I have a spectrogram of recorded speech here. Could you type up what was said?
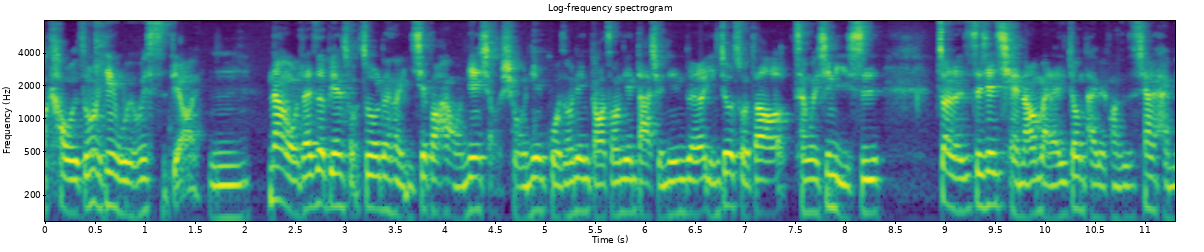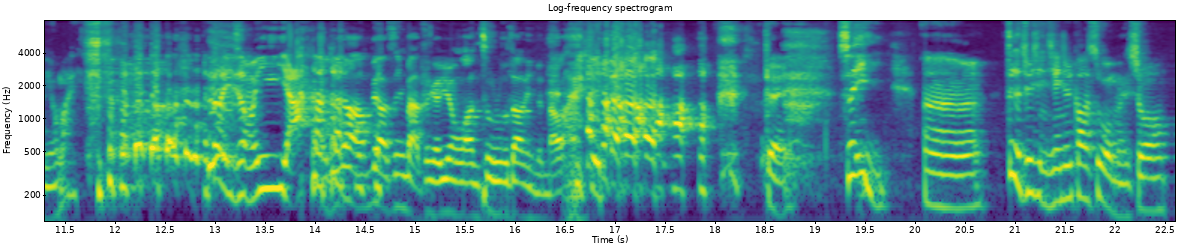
我靠，我总有一天我也会死掉哎。嗯，那我在这边所做的任何一切，包含我念小学、念国中、念高中、念大学、念的研究所，到成为心理师。赚了这些钱，然后买了一栋台北房子，现在还没有买，到底什么意义啊？我觉得好像不小心把这个愿望注入到你的脑海里。对，所以，呃，这个觉醒今天就告诉我们说，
